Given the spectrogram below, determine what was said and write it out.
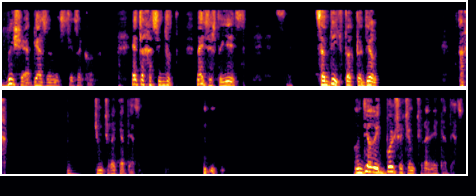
высшие обязанности закона. Это хасидут. Знаете, что есть цадик, тот, кто делает, а чем человек обязан. Он делает больше, чем человек обязан.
